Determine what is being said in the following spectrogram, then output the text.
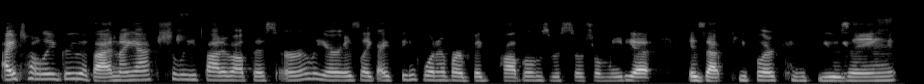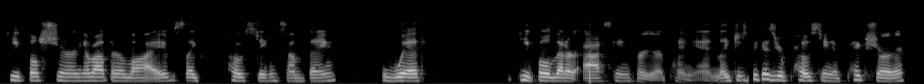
I totally agree with that. And I actually thought about this earlier is like, I think one of our big problems with social media is that people are confusing people sharing about their lives, like posting something, with people that are asking for your opinion. Like, just because you're posting a picture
